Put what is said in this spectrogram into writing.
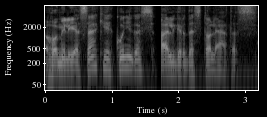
Homilija sakė kunigas Algirdas Toletas.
